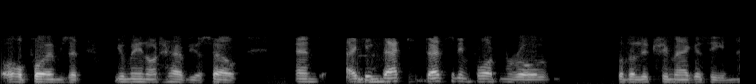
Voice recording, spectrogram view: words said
or poems that you may not have yourself. And I think Mhm. that that's an important role for the literary magazine.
